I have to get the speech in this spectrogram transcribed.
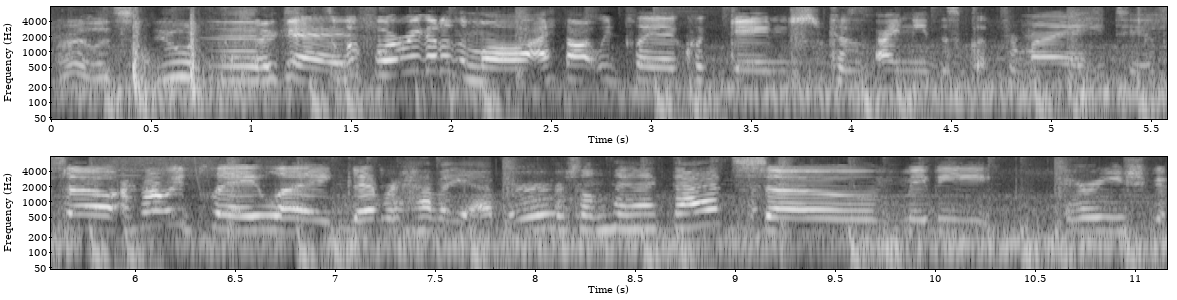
All right, let's do it. Okay. So before we go to the mall, I thought we'd play a quick game just because I need this clip for my YouTube. So I thought we'd play like Never Have I Ever or something like that. So maybe, Ari, you should go.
